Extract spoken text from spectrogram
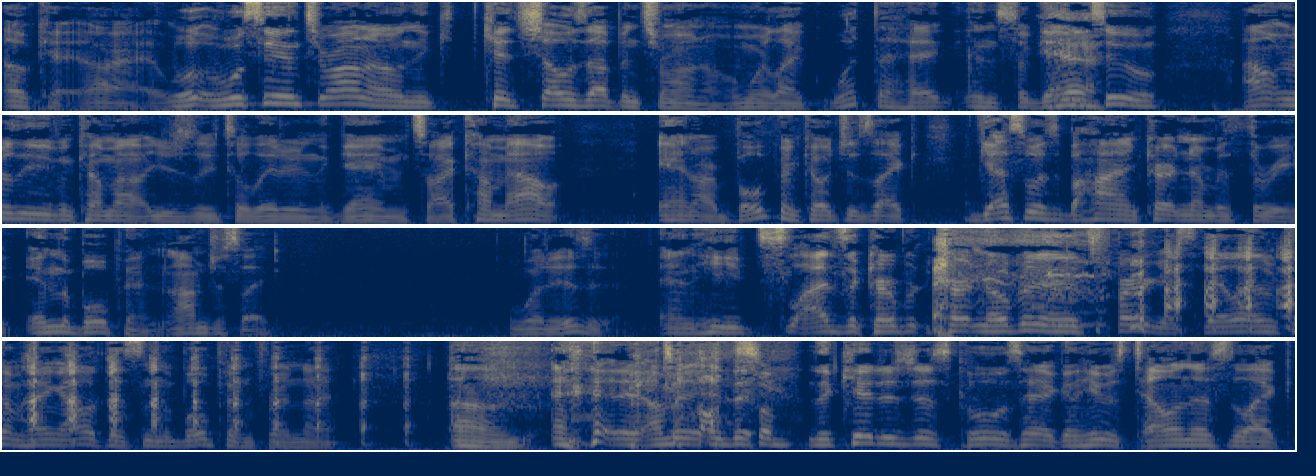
"Okay, all right, we'll we'll see you in Toronto." And the kid shows up in Toronto, and we're like, "What the heck?" And so game Yeah. two, I don't really even come out usually till later in the game. And so I come out, and our bullpen coach is like, "Guess what's behind curtain number three in the bullpen?" And I'm just like what is it? And he slides the cur- curtain open, and it's Fergus. they let him come hang out with us in the bullpen for a night. Um, and, I mean, awesome. the, the kid is just cool as heck, and he was telling us like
